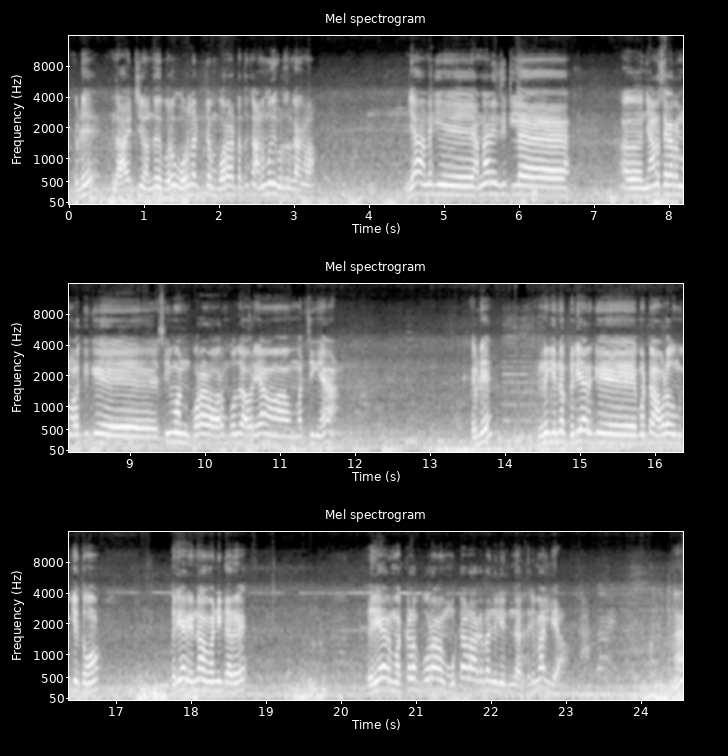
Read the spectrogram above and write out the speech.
எப்படி? இந்த ஆட்சி வந்ததுக்கு பிறகு ஒரு லட்சம் போராட்டத்துக்கு அனுமதி கொடுத்துருக்காங்களாம். ஏன் அன்னைக்கு அண்ணா யூனிவர்சிட்டியில் ஞானசேகரன் வழக்குக்கு சீமான் போராட வரும்போது அவர் ஏன் மறிச்சிங்க? எப்படி? இன்றைக்கி என்ன பெரியாருக்கு மட்டும் அவ்வளவு முக்கியத்துவம்? பெரியார் என்ன பண்ணிட்டாரு? பெரியார் மக்களை பூரா முட்டாளாக தான் சொல்லியிருந்தார். தெரியுமா இல்லையா? ஆ?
